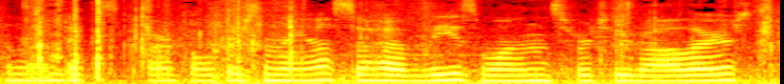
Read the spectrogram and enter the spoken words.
Little index card holders. And they also have these ones for $2.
